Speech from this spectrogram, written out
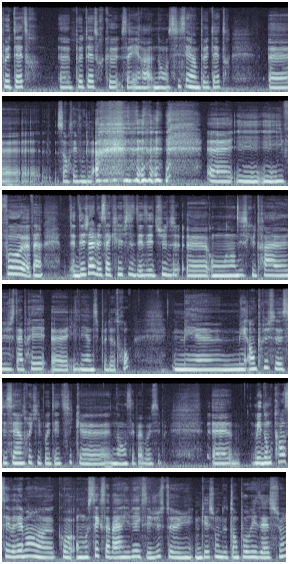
peut-être euh, peut-être que ça ira. Non, si c'est un peut-être, euh, sortez-vous de là. Euh, il, faut, enfin, déjà le sacrifice des études, on en discutera juste après, il est un petit peu de trop. Mais, mais en plus, si c'est un truc hypothétique, non, c'est pas possible. Euh, mais donc quand c'est vraiment, euh, on sait que ça va arriver et que c'est juste une, question de temporisation,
